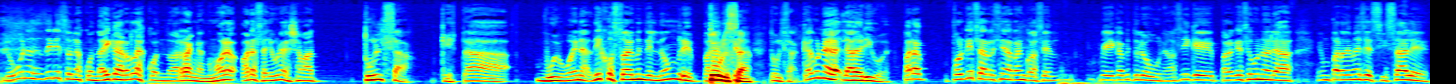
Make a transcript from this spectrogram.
lo bueno de esas series son las cuando hay que agarrarlas cuando arrancan. Como ahora, ahora salió una que se llama Tulsa, que está muy buena. Dejo solamente el nombre para Tulsa. que se- Tulsa. Que alguna la, la averigüe. Para, porque esa recién arrancó hace eh, capítulo 1. Así que para que sea uno la, en un par de meses, si sale,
